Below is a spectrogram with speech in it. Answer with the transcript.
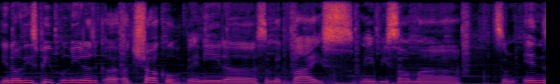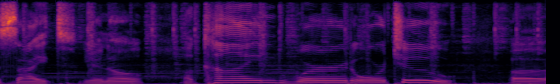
you know these people need a, a, a chuckle. They need uh some advice maybe some uh some insight you know? A kind word or two uh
